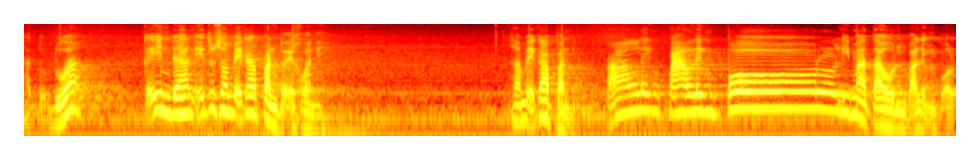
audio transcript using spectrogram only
Satu, dua, keindahan itu sampai kapan tuh ikhwani? Sampai kapan? Paling paling pol lima tahun paling pol.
